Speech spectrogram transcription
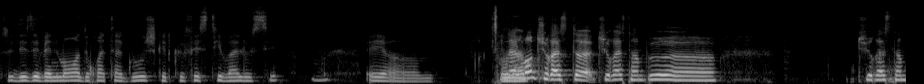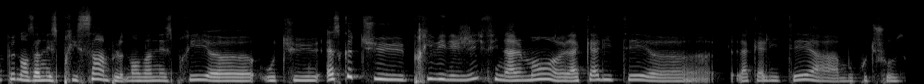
c'est des événements à droite, à gauche, quelques festivals aussi. Mm. Et finalement, tu restes, tu restes un peu, tu restes un peu dans un esprit simple, dans un esprit où tu. Est-ce que tu privilégies finalement la qualité, la qualité à beaucoup de choses?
